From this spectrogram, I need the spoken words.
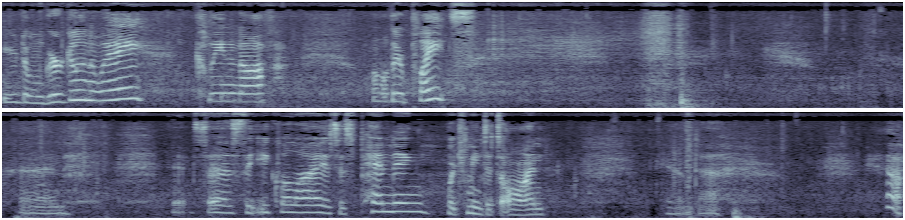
Hear them gurgling away, cleaning off all their plates. And it says the equalize is pending, which means it's on. And uh, yeah.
